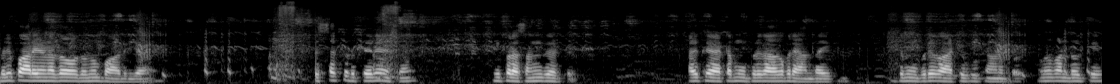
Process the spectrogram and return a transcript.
ഇവർ പറയണതോ അതൊന്നും പാടില്ല ഡ്രസ്സൊക്കെ എടുത്തതിന് ശേഷം ഈ പ്രസംഗം കേട്ട് അത് കേട്ട മൂപ്പര് ആകെ ഭ്രാന്തായിരിക്കും ഇത് മൂപ്പര് കാട്ടി കൂട്ടാണ് ഇപ്പോൾ ഒന്ന് കണ്ടു നോക്കിയേ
